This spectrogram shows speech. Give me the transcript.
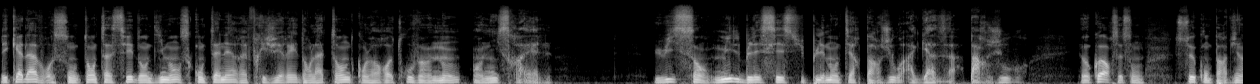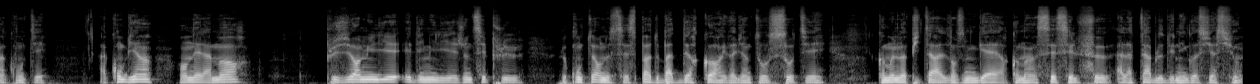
Les cadavres sont entassés dans d'immenses containers réfrigérés dans l'attente qu'on leur retrouve un nom en Israël. 800 000 blessés supplémentaires par jour à Gaza, par jour. Et encore, ce sont ceux qu'on parvient à compter. À combien en est la mort? Plusieurs milliers et des milliers, je ne sais plus. Le compteur ne cesse pas de battre des records, il va bientôt sauter, comme un hôpital dans une guerre, comme un cessez-le-feu à la table des négociations.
